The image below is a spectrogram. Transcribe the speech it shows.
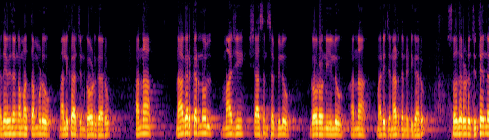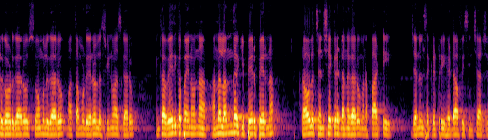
అదేవిధంగా మా తమ్ముడు మల్లికార్జున్ గౌడ్ గారు. అన్న నాగర్ కర్నూల్ మాజీ శాసనసభ్యులు గౌరవనీయులు అన్న మరి జనార్దన్ రెడ్డి గారు. సోదరుడు జితేందర్ గౌడ్ గారు సోములు గారు మా తమ్ముడు ఎర్రల శ్రీనివాస్ గారు ఇంకా వేదిక పైన ఉన్న అన్నలందరికీ పేరు పేరున రావుల చంద్రశేఖర్ రెడ్డి అన్నగారు మన party general secretary head office incharge.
